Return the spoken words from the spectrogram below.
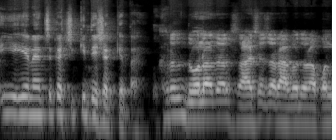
येण्याची कशी किती शक्यता आहे? खरंच दोन हजार सहाच्या जर अगोदर आपण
